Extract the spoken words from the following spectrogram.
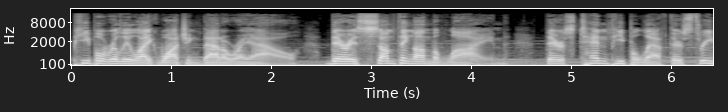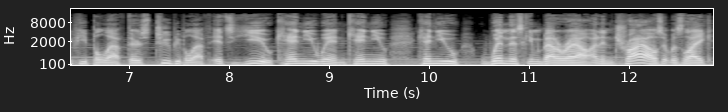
people really like watching Battle Royale. There is something on the line. There's 10 people left. There's 3 people left. There's 2 people left. It's you. Can you win? Can you can you win this game of Battle Royale? And in Trials it was like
